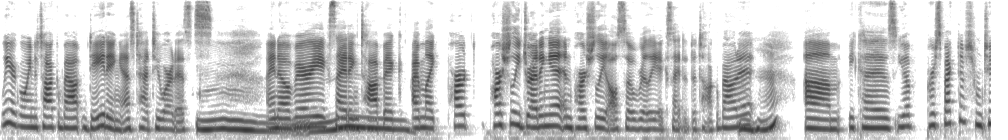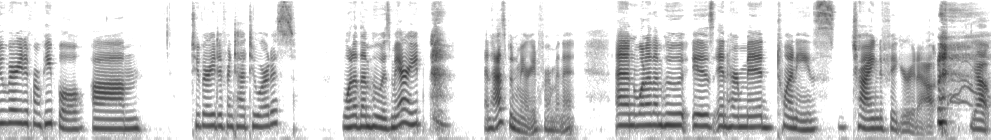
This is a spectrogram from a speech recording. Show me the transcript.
we are going to talk about dating as tattoo artists. I know, very exciting topic. I'm like part partially dreading it and partially also really excited to talk about it Mhm. um, because you have perspectives from two very different people, um, two very different tattoo artists. One of them who is married and has been married for a minute, and one of them who is in her mid 20s trying to figure it out. Yep.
